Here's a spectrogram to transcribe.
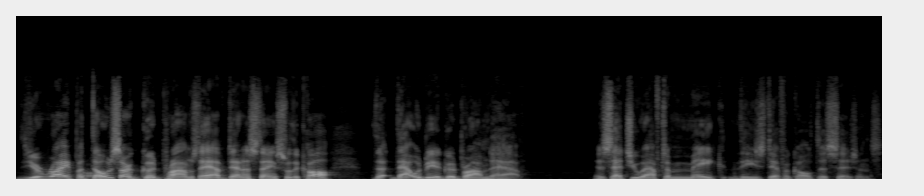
You're right, but those are good problems to have. Dennis, thanks for the call. Th- that would be a good problem to have. Is that you have to make these difficult decisions.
